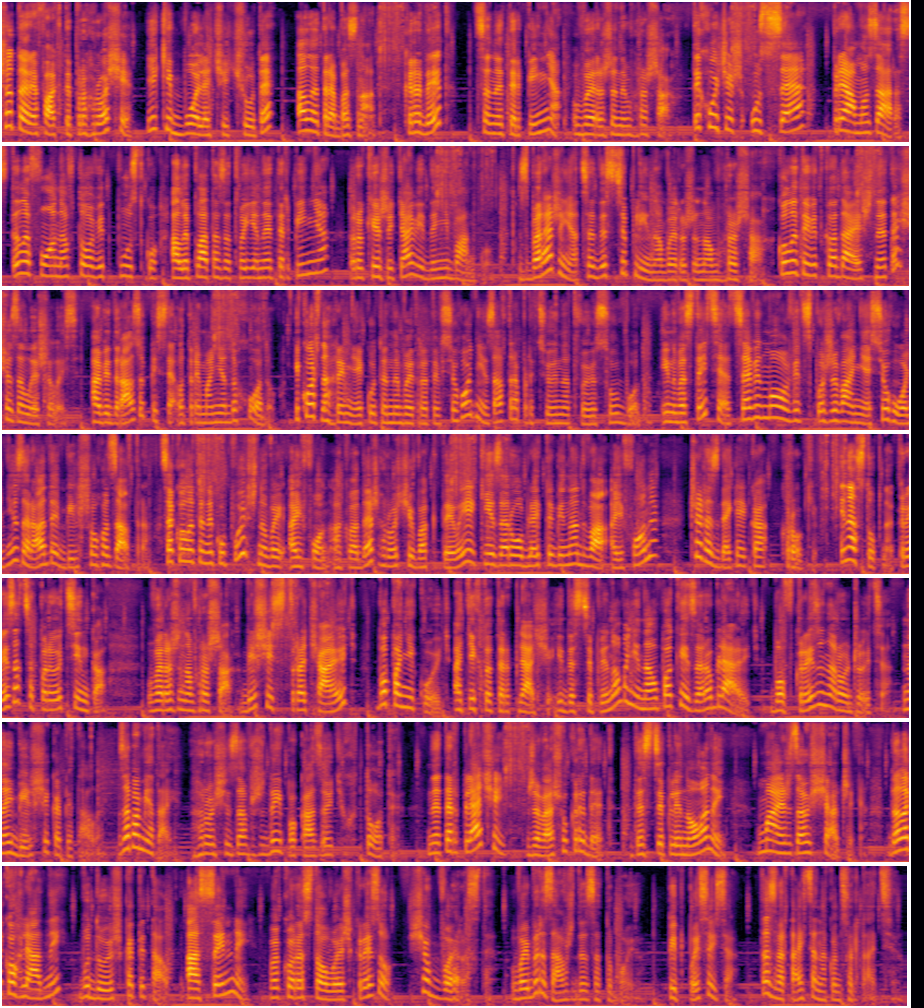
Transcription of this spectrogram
Чотири факти про гроші, які боляче чути, але треба знати. Кредит це нетерпіння, виражене в грошах. Ти хочеш усе прямо зараз: телефон, авто, відпустку, але плата за твоє нетерпіння роки життя віддані банку. Збереження це дисципліна, виражена в грошах. Коли ти відкладаєш не те, що залишились, а відразу після отримання доходу. І кожна гривня, яку ти не витратив сьогодні, завтра працює на твою свободу. Інвестиція це відмова від споживання сьогодні заради більшого завтра. Це коли ти не купуєш новий айфон, а кладеш гроші в активи, які зароблять тобі на два айфони через декілька кроків. І наступна криза це переоцінка. Виражена в грошах. Більшість втрачають, бо панікують. А ті, хто терплячі і дисципліновані, навпаки, заробляють, бо в кризу народжуються найбільші капітали. Запам'ятай, гроші завжди показують, хто ти. Нетерплячий живеш у кредит, дисциплінований маєш заощадження, далекоглядний будуєш капітал, а сильний використовуєш кризу, щоб вирости. Вибір завжди за тобою. Підписуйся та звертайся на консультацію.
